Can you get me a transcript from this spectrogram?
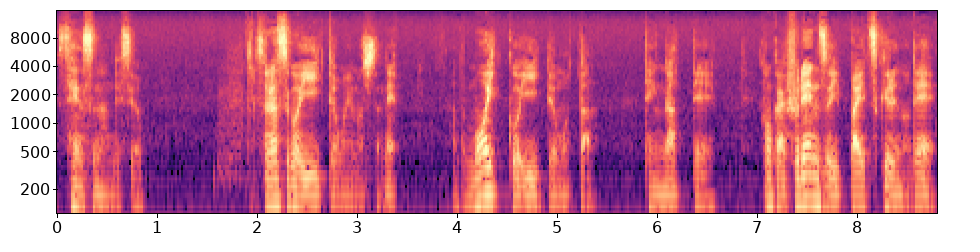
センスなんですよ。それはすごいいいって思いましたね。あともう一個いいって思った点があって今回フレンズいっぱい作るので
